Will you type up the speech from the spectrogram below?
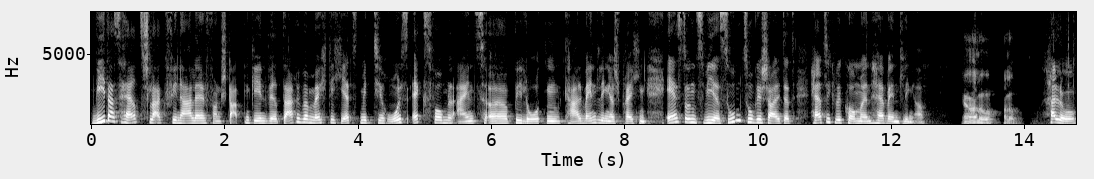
Wie das Herzschlagfinale vonstatten gehen wird, darüber möchte ich jetzt mit Tirols Ex-Formel 1-Piloten Karl Wendlinger sprechen. Er ist uns via Zoom zugeschaltet. Herzlich willkommen, Herr Wendlinger. Ja, hallo, hallo. Hallo.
